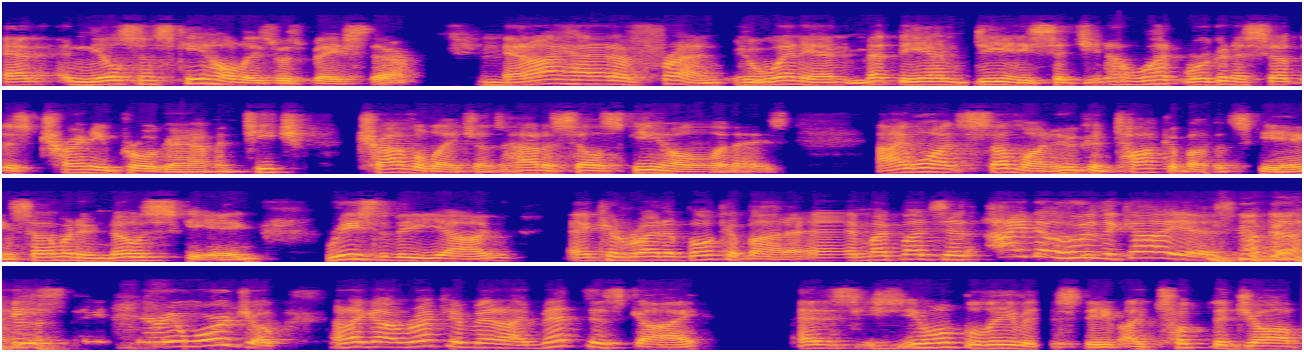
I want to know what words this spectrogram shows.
and Neilson Ski Holidays was based there. Mm-hmm. And I had a friend who went in, met the MD, and he said, You know what? We're going to set up this training program and teach travel agents how to sell ski holidays. I want someone who can talk about skiing, someone who knows skiing, reasonably young, and can write a book about it. And my bud said, I know who the guy is. I'm going to Gary Wardrope. And I got recommended. I met this guy and you won't believe it, Steve. I took the job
